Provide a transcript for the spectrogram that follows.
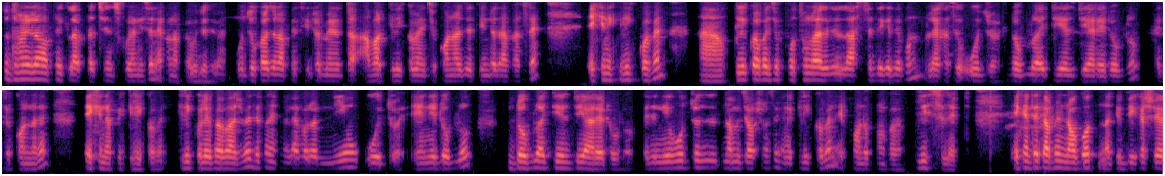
তো ধরে নিলাম আপনি ক্লাবটা চেঞ্জ করে নিয়েছেন, এখন আপনি উঠে দেবেন। উদ্যোগ করার আপনি তিনটা মিনিটটা আবার ক্লিক করবেন যে কোনার যে তিনটা দাগ আছে, এখানে ক্লিক করবেন। ক্লিক করবেন যে প্রথম লাস্টের দিকে দেখুন, লেখা আছে Ujjwal W I T S D R A W এই যে কর্নারে এখানে আপনি ক্লিক করবেন। ক্লিক করলে এভাবে আসবে, দেখুন এখানে লেখা হলো new Ujjwal N A W W I T S D R A W এই যে নিউ উজ্জ্বল নামে যে অপশন আছে, এখানে ক্লিক করবেন এখানে ওপেন করবেন প্লিজ সিলেক্ট এখান থেকে আপনি নগদ নাকি বিকাশে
